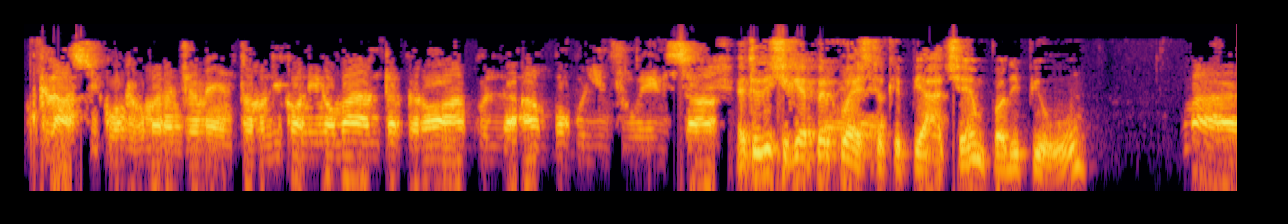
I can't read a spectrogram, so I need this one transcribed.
classico anche come arrangiamento, non dico anni 90, però ha, quella, ha un po' quell'influenza. E tu dici che è per questo che piace un po' di più? Ma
